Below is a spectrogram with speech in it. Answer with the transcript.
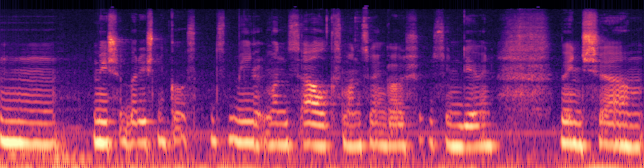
Mm. Miša Barišņikovs, mans elks, mans vienkārši viņa dievina. Viņš um,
